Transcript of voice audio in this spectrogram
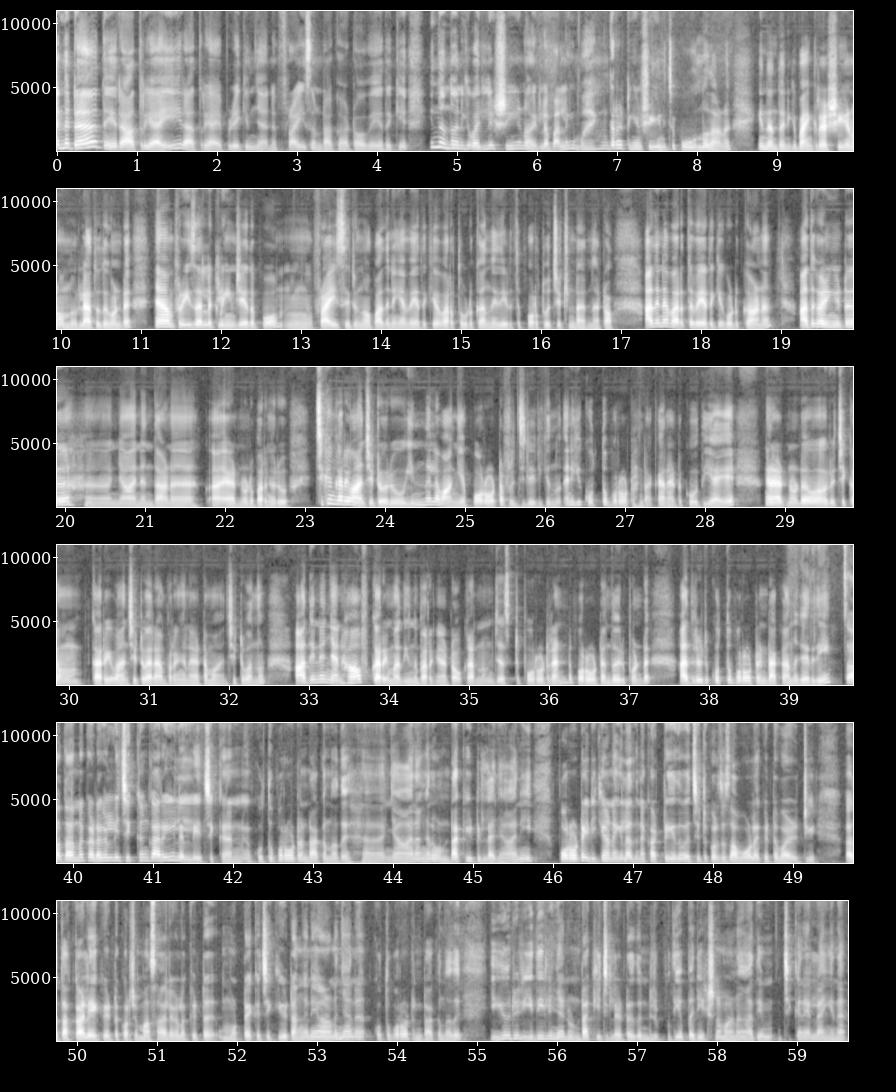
എന്നിട്ട് ദേ രാത്രിയായി രാത്രി ആയപ്പോഴേക്കും ഞാൻ ഫ്രൈസ് ഉണ്ടാക്കുക കേട്ടോ വേദയ്ക്ക്. ഇന്നെന്തോ എനിക്ക് വലിയ ക്ഷീണമില്ല. അല്ലെങ്കിൽ ഭയങ്കരമായിട്ട് ഞാൻ ക്ഷീണിച്ച് പോകുന്നതാണ്. ഇന്നെന്തോ എനിക്ക് ഭയങ്കര ക്ഷീണമൊന്നും ഇല്ലാത്തത് കൊണ്ട് ഞാൻ ഫ്രീസറിൽ ക്ലീൻ ചെയ്തപ്പോൾ ഫ്രൈസ് ഇരുന്നു. അപ്പോൾ അതിനെ ഞാൻ വേദയ്ക്ക് വറുത്ത് കൊടുക്കാൻ നിധി എടുത്ത് പുറത്ത് വെച്ചിട്ടുണ്ടായിരുന്നു കേട്ടോ. അതിനെ വറുത്ത് വേദയ്ക്ക് കൊടുക്കുകയാണ്. അത് കഴിഞ്ഞിട്ട് ഞാൻ എന്താണ് ഏട്ടനോട് പറഞ്ഞൊരു ചിക്കൻ കറി വാങ്ങിച്ചിട്ട് ഒരു ഇന്നലെ വാങ്ങിയ പൊറോട്ട ഫ്രിഡ്ജിലിരിക്കുന്നു. എനിക്ക് കൊത്ത പൊറോട്ട ഉണ്ടാക്കാനായിട്ട് കൊതിയായേ. അങ്ങനെ ഏട്ടനോട് ഒരു ചിക്കൻ കറി വാങ്ങിച്ചിട്ട് വരാൻ പറഞ്ഞു ഏട്ടൻ വാങ്ങിച്ചിട്ട് വന്നു. അതിനെ ഞാൻ ഹാഫ് കറി മതി എന്ന് പറഞ്ഞു കേട്ടോ. കാരണം ജസ്റ്റ് പൊറോട്ട രണ്ട് പൊറോട്ട എന്തോ ഇരിപ്പുണ്ട്. അതിലൊരു കൊത്തു പൊറോട്ട ഉണ്ടാക്കാമെന്ന് കരുതി. സാധാരണ കടകളിൽ ചിക്കൻ കറിയിലല്ലേ ചിക്കൻ കൊത്തു പൊറോട്ട ഉണ്ടാക്കുന്നത്? ഞാൻ അങ്ങനെ ഉണ്ടാക്കിയിട്ടില്ല. ഞാൻ ഈ പൊറോട്ട ഇരിക്കുകയാണെങ്കിൽ അതിനെ കട്ട് ചെയ്ത് വെച്ചിട്ട് കുറച്ച് സവോളയൊക്കെ ഇട്ട് വഴറ്റി തക്കാളിയൊക്കെ ഇട്ട് കുറച്ച് മസാലകളൊക്കെ ഇട്ട് മുട്ടയൊക്കെ ചിക്കിയിട്ട് അങ്ങനെയാണ് ഞാൻ കൊത്തു പൊറോട്ട ഉണ്ടാക്കുന്നത്. ഈ ഒരു രീതിയിൽ ഞാൻ ഉണ്ടാക്കിയിട്ടില്ല കേട്ടോ. ഇതിന്റെ ഒരു പുതിയ പരീക്ഷണമാണ്. ആദ്യം ചിക്കനെല്ലാം ഇങ്ങനെ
